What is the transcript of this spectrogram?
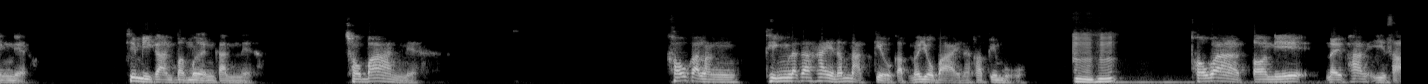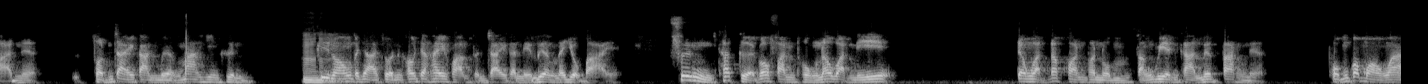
งเนี่ย ที่มีการประเมินกันเนี่ย ชาวบ้านเนี่ยเขากำลังทิ้งแล้วก็ให้น้ำหนักเกี่ยวกับนโยบายนะครับ พี่หมู อืมฮึเพราะว่าตอนนี้ในภาคอีสานเนี่ย สนใจการเมืองมากยิ่งขึ้นม พี่น้องประชาชนเขาจะให้ความสนใจกันในเรื่องนโยบาย ซึ่งถ้าเกิดว่าฟันธงณวันนี้ จังหวัดนครพนมสังเวียนการเลือกตั้งเนี่ย ผมก็มองว่า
